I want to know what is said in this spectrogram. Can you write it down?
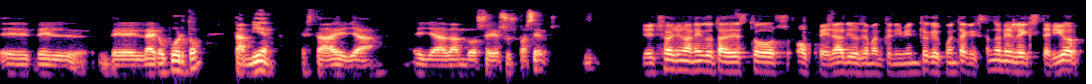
eh, del, aeropuerto, también está ella, ella dándose sus paseos. De hecho, hay una anécdota de estos operarios de mantenimiento que cuenta que estando en el exterior,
